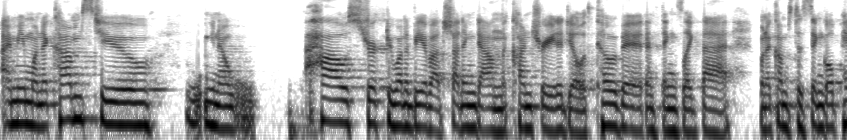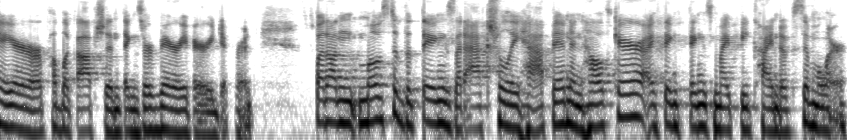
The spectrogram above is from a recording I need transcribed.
I mean, when it comes to, you know, how strict we want to be about shutting down the country to deal with COVID and things like that. When it comes to single payer or public option, things are very, very different. But on most of the things that actually happen in healthcare, I think things might be kind of similar.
